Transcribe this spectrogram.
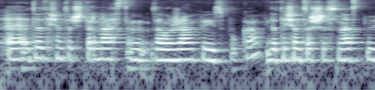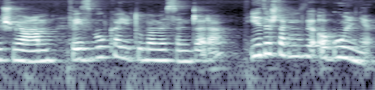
E, w 2014 założyłam Facebooka, w 2016 już miałam Facebooka, YouTube'a, Messengera. Ja też tak mówię ogólnie,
